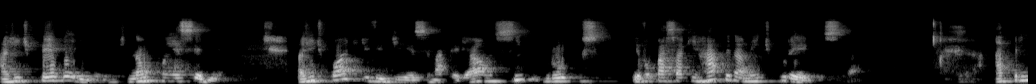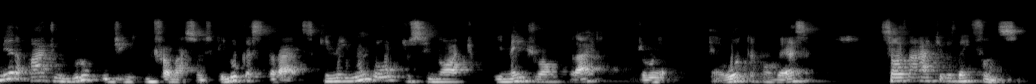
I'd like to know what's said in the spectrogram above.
a gente perderia, a gente não conheceria. A gente pode dividir esse material em cinco grupos, e eu vou passar aqui rapidamente por eles. Tá? A primeira parte, um grupo de informações que Lucas traz, que nenhum outro sinótico e nem João traz, João é, outra conversa, são as narrativas da infância.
